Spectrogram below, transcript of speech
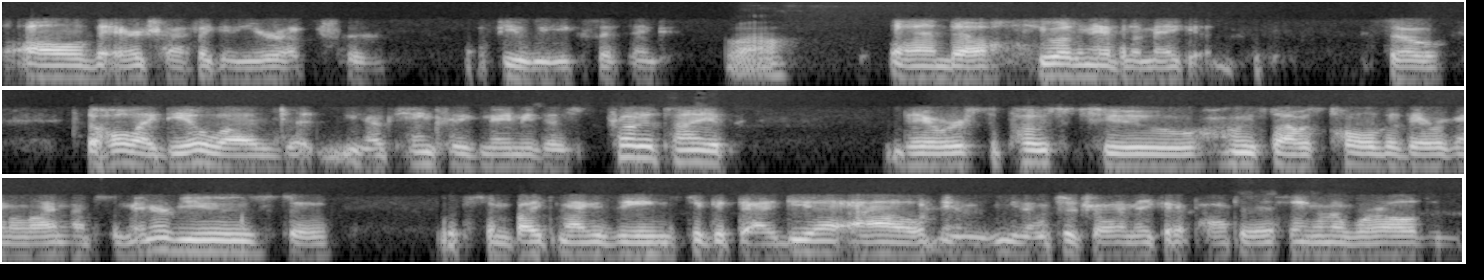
all the air traffic in Europe for a few weeks, I think Wow. And uh, he wasn't able to make it. So the whole idea was that you know Cane Creek made me this prototype. They were supposed to, at least I was told that they were going to line up some interviews to with some bike magazines to get the idea out and you know to try to make it a popular thing in the world. And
